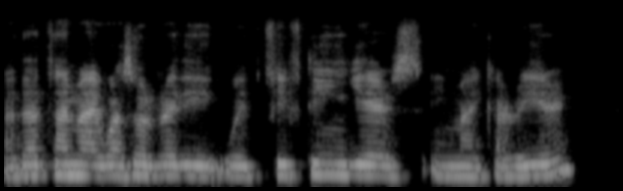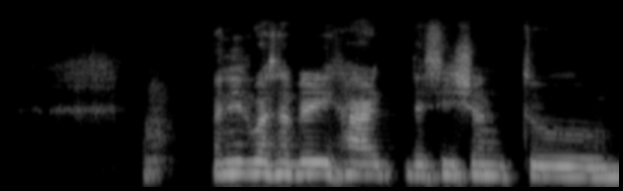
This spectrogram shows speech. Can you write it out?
At that time, I was already with 15 years in my career. And it was a very hard decision to,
